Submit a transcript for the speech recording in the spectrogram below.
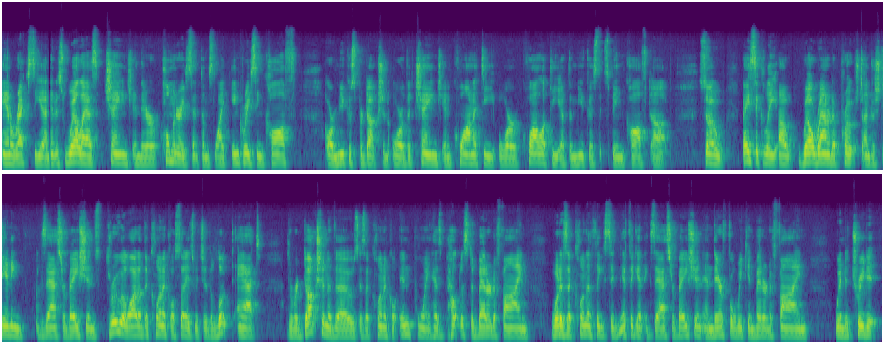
anorexia and as well as change in their pulmonary symptoms like increasing cough or mucus production or the change in quantity or quality of the mucus that's being coughed up. So basically a well-rounded approach to understanding exacerbations through a lot of the clinical studies which have looked at the reduction of those as a clinical endpoint has helped us to better define what is a clinically significant exacerbation, and therefore we can better define when to treat it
